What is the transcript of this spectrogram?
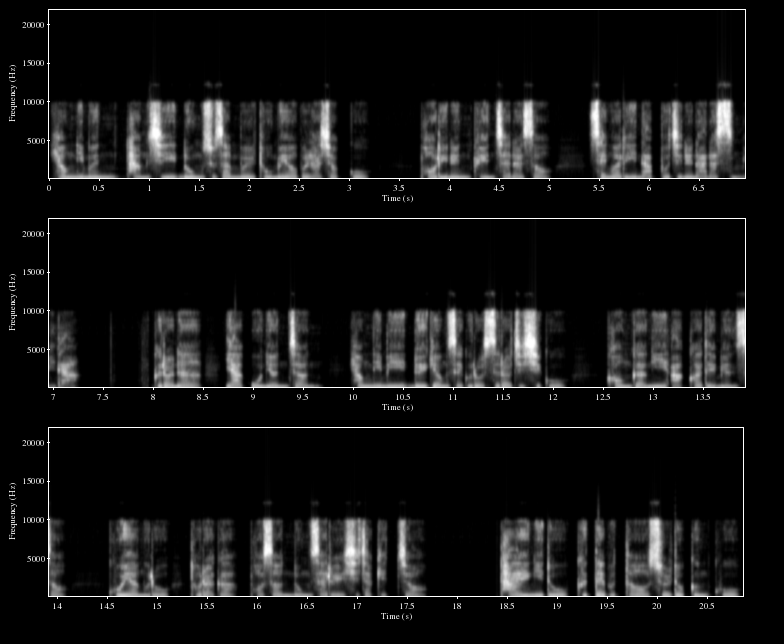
형님은 당시 농수산물 도매업을 하셨고 벌이는 괜찮아서 생활이 나쁘지는 않았습니다. 그러나 약 5년 전 형님이 뇌경색으로 쓰러지시고 건강이 악화되면서 고향으로 돌아가 버섯 농사를 시작했죠. 다행히도 그때부터 술도 끊고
